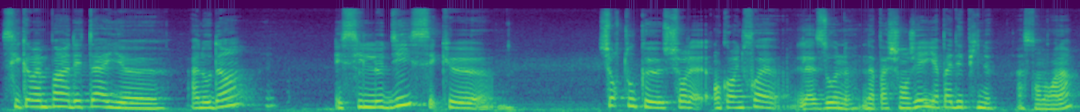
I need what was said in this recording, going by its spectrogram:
Ce qui est quand même pas un détail euh, anodin. Et s'il le dit, c'est que Surtout que, sur encore une fois, la zone n'a pas changé, il n'y a pas d'épineux à cet endroit-là.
